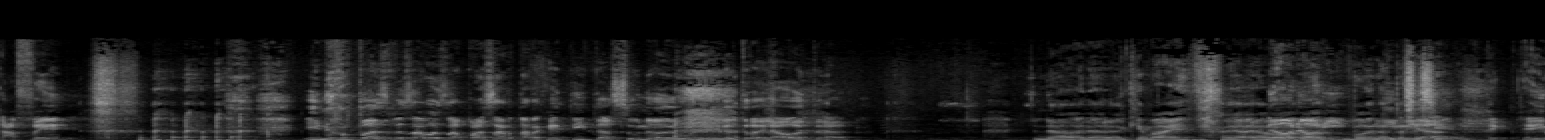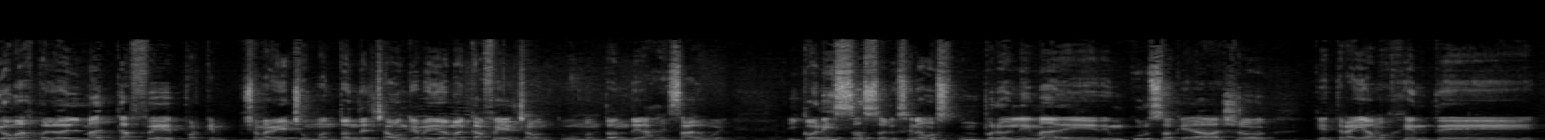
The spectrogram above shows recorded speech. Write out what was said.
Café? y nos empezamos a pasar tarjetitas uno de uno y el otro de la otra. No, no, no, qué maestro. No, No, no, vos- y, vos no- y no sé mirá, si- te, te digo más, con lo del Mac Café, porque yo me había hecho un montón del chabón que me dio de Mac Café y el chabón tuvo un montón de las de Sadway. Y con eso solucionamos un problema de, de un curso que daba yo, que traíamos gente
